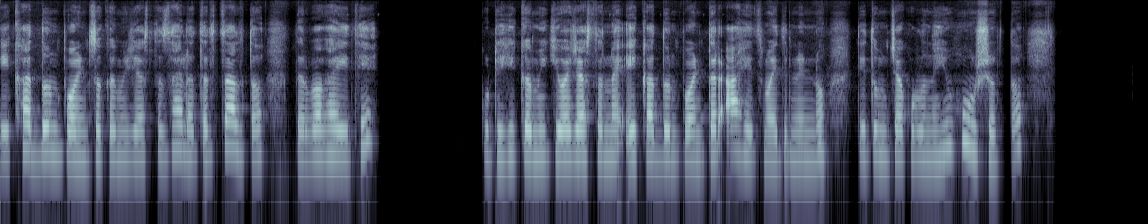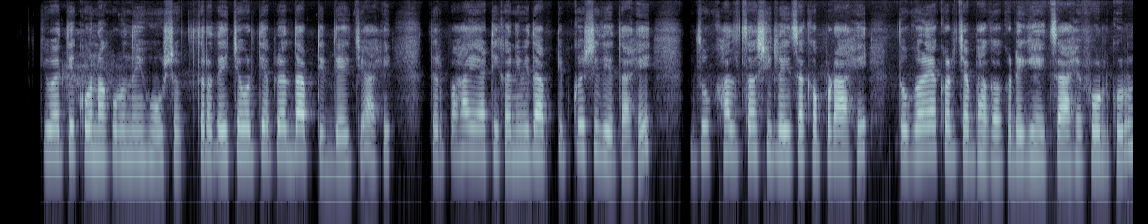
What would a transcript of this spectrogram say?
एखाद दोन पॉईंटचं कमी जास्त झालं तर चालतं. तर बघा इथे कुठेही कमी किंवा जास्त नाही एकात दोन पॉईंट तर आहेच मैत्रिणींनो. ते तुमच्याकडूनही होऊ शकतं. किंवा ते कोणाकडूनही होऊ शकतं. तर त्याच्यावरती आपल्याला दाबटीप द्यायची आहे. तर पहा या ठिकाणी मी दाबटीप कशी देत आहे. जो खालचा शिलाईचा कपडा आहे तो गळ्याकडच्या भागाकडे घ्यायचा आहे फोल्ड करून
